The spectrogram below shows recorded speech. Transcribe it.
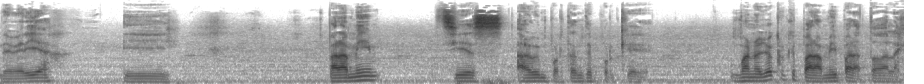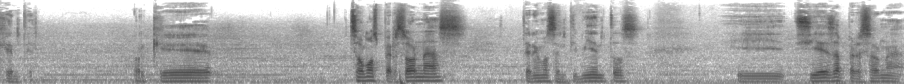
debería. Y para mí sí es algo importante porque, bueno, yo creo que para mí, para toda la gente. Porque somos personas, tenemos sentimientos y si esa persona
